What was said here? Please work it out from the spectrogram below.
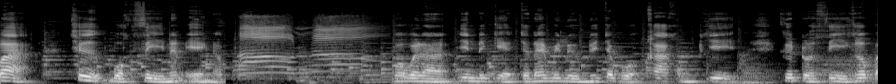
ว่าชื่อบวกสีนั่นเองครับเพราะเวลาอินดิเกตจะได้ไม่ลืมที่จะบวกค่าของพี่ คือตัว C เข้าไป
